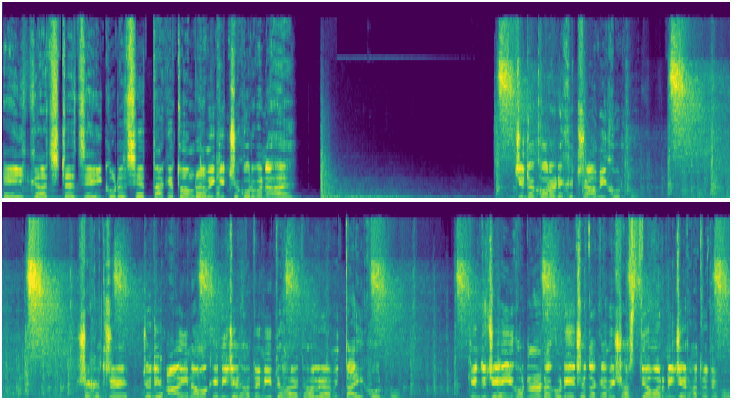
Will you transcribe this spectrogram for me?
এই কাজটা যেই করেছে তাকে তো আমরা তুমি কিচ্ছু করবে না হ্যাঁ? যেটা করার ক্ষেত্রে আমি করব। সেক্ষেত্রে যদি আইন আমাকে নিজের হাতে নিতে হয়, তাহলে আমি তাই করব। কিন্তু যেই ঘটনাটা ঘটিয়েছে, তাকে আমি শাস্তি আমার নিজের হাতে দেব।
